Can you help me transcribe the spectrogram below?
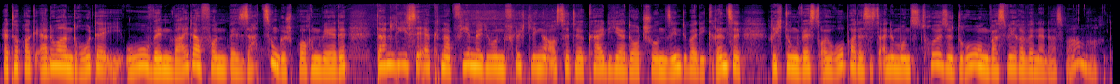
Herr Toprak Erdogan droht der EU, wenn weiter von Besatzung gesprochen werde, dann ließe er knapp vier Millionen Flüchtlinge aus der Türkei, die ja dort schon sind, über die Grenze Richtung Westeuropa. Das ist eine monströse Drohung. Was wäre, wenn er das wahrmacht?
